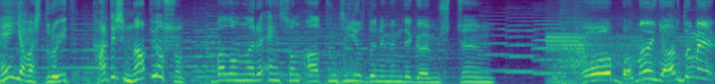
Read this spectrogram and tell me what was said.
Hey yavaş droid. Kardeşim ne yapıyorsun? Balonları en son 6. yıl dönümümde görmüştüm. Aa, bana yardım et.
